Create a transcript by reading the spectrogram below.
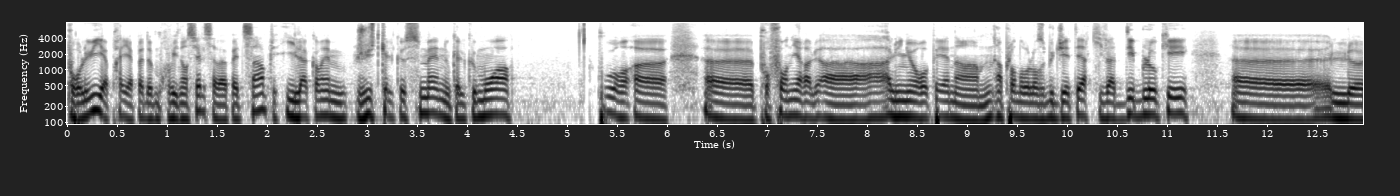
pour lui. Après, il n'y a pas d'homme providentiel, ça ne va pas être simple. Il a quand même juste quelques semaines ou quelques mois pour, euh, euh, pour fournir à, à, à l'Union européenne un, un, plan de relance budgétaire qui va débloquer euh, le,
